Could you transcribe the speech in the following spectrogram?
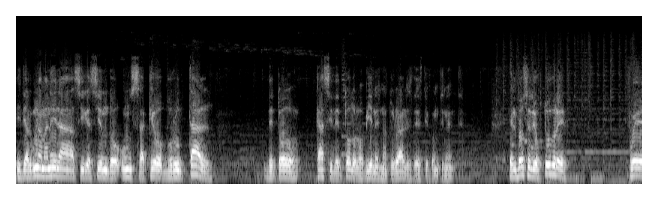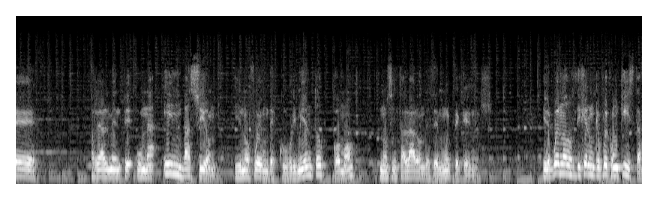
y de alguna manera sigue siendo un saqueo brutal de todo, casi de todos los bienes naturales de este continente. El 12 de octubre fue realmente una invasión y no fue un descubrimiento como nos instalaron desde muy pequeños. Y después nos dijeron que fue conquista,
